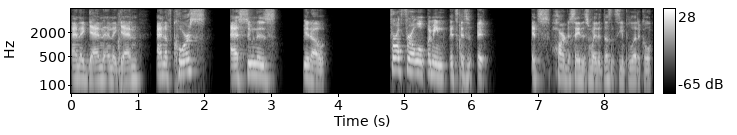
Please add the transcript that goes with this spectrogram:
and again and again. And of course, as soon as you know, for for well, I mean, it's it's it, it's hard to say this in a way that doesn't seem political.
